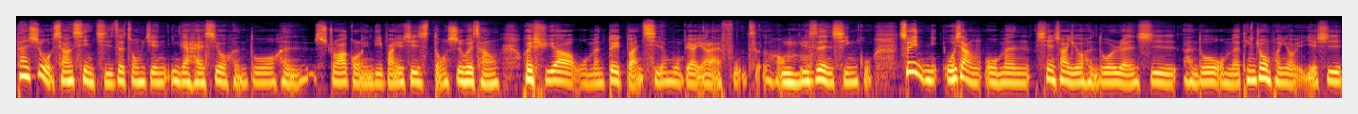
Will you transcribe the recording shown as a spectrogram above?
但是我相信其实这中间应该还是有。很多很 struggling 的地方，尤其是董事会常会需要我们对短期的目标要来负责哈，也是很辛苦。所以你，我想我们线上有很多人是很多我们的听众朋友，也是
